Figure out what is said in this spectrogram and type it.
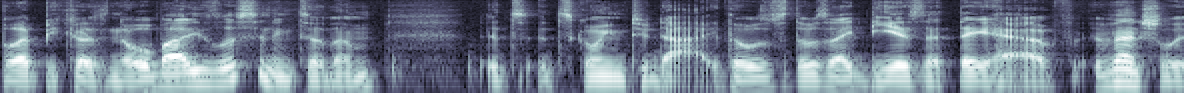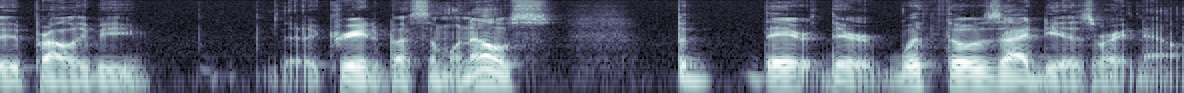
But because nobody's listening to them, it's it's going to die. Those those ideas that they have eventually probably be uh, created by someone else, but they're they're with those ideas right now.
